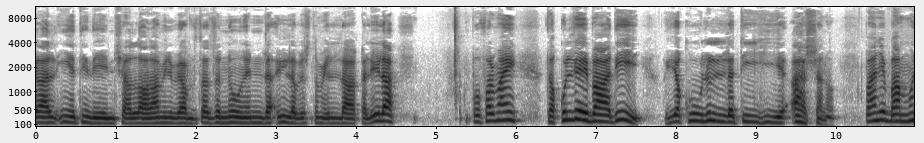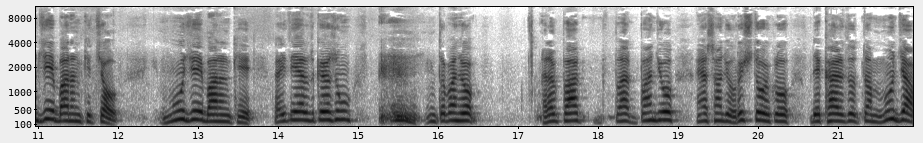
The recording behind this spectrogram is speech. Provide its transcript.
ڳالهه ائين ٿيندي انشا الاهه ڪليلا پوءِ فرمائي ته ڪل ابادي يڪول لتي هيءَ اهسن پنهنجي منهنجي ٻارن کي چئو منهنجي ٻارن کي ته هتي عرض ڪيوسين ته پنهنجو رب پاڪ پنهنجو ۽ اسان جو رشتو هڪڙو ڏيکاري ٿو ته منهنجا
